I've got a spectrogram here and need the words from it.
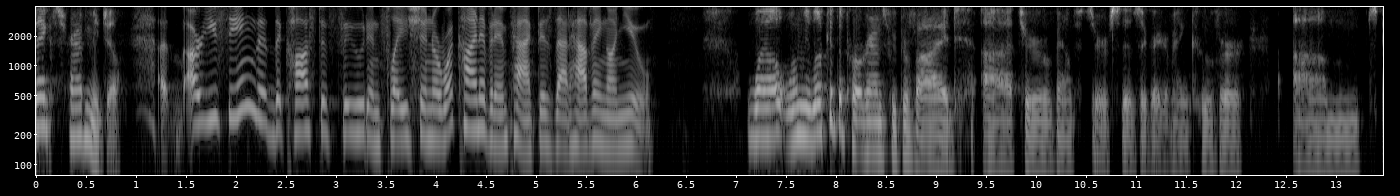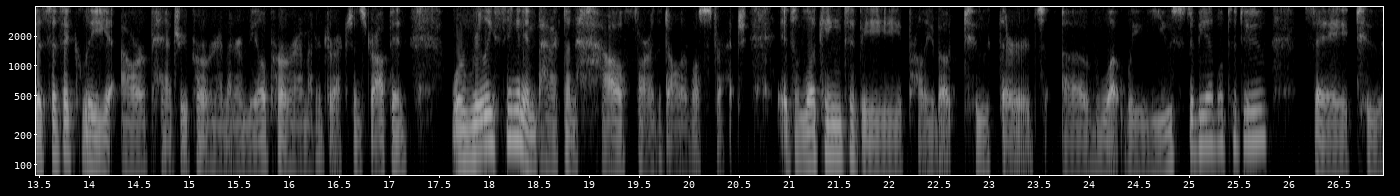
Thanks for having me, Jill. Uh, are you seeing the, the cost of food inflation, or what kind of an impact is that having on you? Well, when we look at the programs we provide uh, through Family Services of Greater Vancouver, um, specifically our pantry program and our meal program at our directions drop in, we're really seeing an impact on how far the dollar will stretch. It's looking to be probably about two thirds of what we used to be able to do, say, two,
